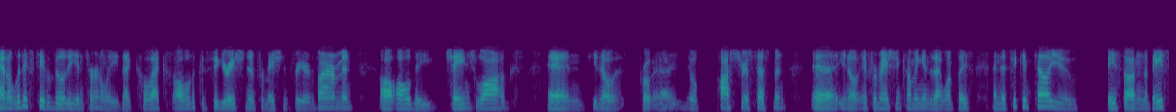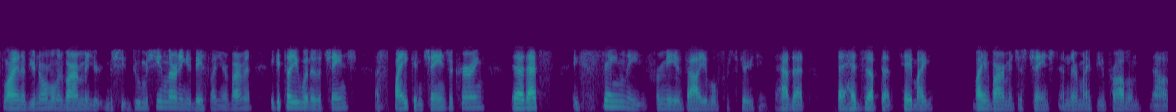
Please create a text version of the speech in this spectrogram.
analytics capability internally that collects all of the configuration information for your environment, uh, all the change logs, and you know, pro, uh, you know, posture assessment, uh, you know, information coming into that one place, and if it can tell you based on the baseline of your normal environment, your machine, through machine learning, you baseline your environment, it can tell you when there's a change, a spike and change occurring. Uh, that's insanely, for me, valuable for security teams to have that that heads up that hey, my my environment just changed and there might be a problem now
